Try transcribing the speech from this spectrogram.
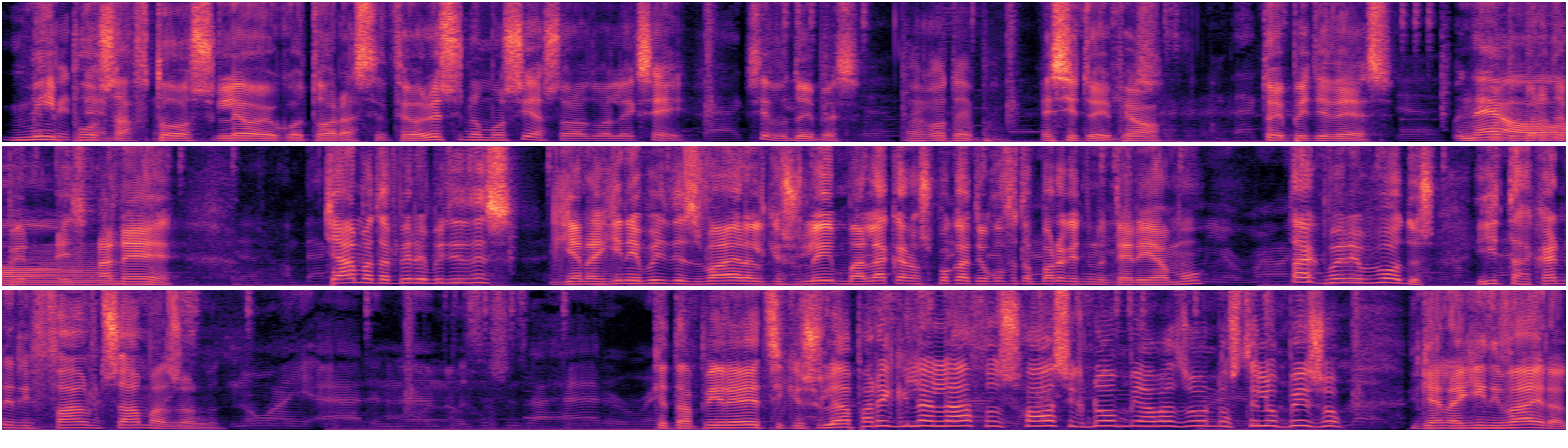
Μήπως Epidemic, αυτός, λέω εγώ τώρα, στη θεωρία συνωμοσία τώρα του Αλεξέη; Εσύ δεν το είπες. εγώ το είπα. Εσύ το είπες. Ποιο; Το επίτηδες. Ναι, Ότι μπορεί να τα ο... πήρε- Α, ναι. Και άμα τα πήρε επίτηδες για να γίνει επίτηδες viral και σου λέει Μαλάκα να σου πω κάτι, εγώ θα τα πάρω για την εταιρεία μου. Τα περίπου όντως. Ή τα κάνει refund στο Amazon. Και τα πήρε έτσι και σου λέει Α, παρήγγειλα λάθος. Α, συγγνώμη, Amazon, να στείλω πίσω. Για να γίνει viral.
